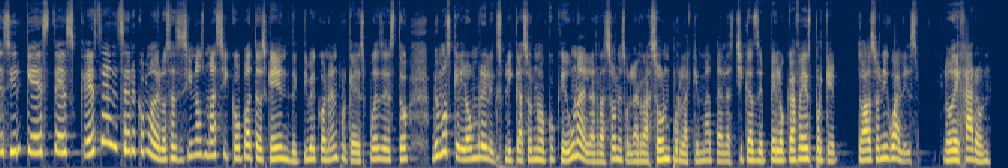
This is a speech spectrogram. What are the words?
decir que este es este de ser como de los asesinos más psicópatas que hay en Detective Conan, porque después de esto vemos que el hombre le explica a Sonoko que una de las razones o la razón por la que mata a las chicas de pelo café es porque todas son iguales. Lo dejaron.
